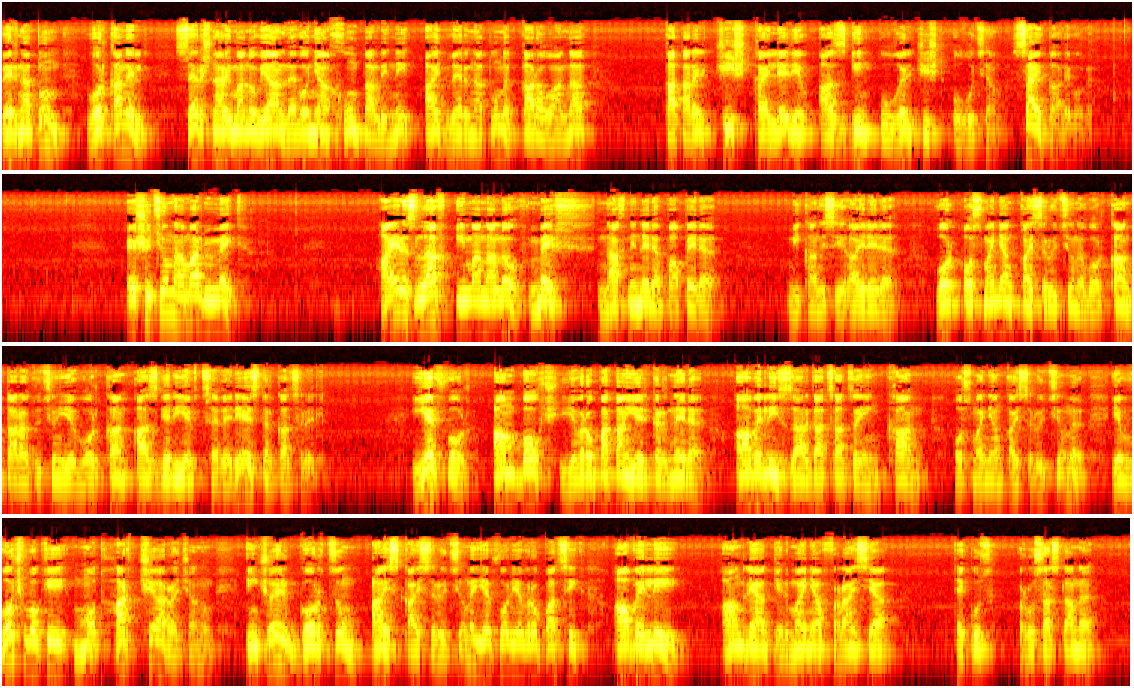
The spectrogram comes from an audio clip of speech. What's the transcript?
վերնատուն, որքան էլ Սերժ Նարիմանովյան, Լևոնյան խունտա լինի, այդ վերնատունը կարողանա կատարել ճիշտ քայլեր եւ ազգին ուղղել ճիշտ ուղությամբ։ Սա է կարևորը։ Էշություն համար 1 Հայերս լավ իմանալով մեր նախնիները, պապերը, մի քանիսի հայրերը որ Օսմանյան կայսրությունը որքան տարածություն եւ որքան ազգերի եւ ցեղերի է ստրկացրել, երբ որ ամբողջ եվրոպական երկրները ավելի զարգացած էին, քան Օսմանյան կայսրությունը եւ ոչ ոքի մոտ հարց չի առաջանում ինչու էր գործում այս կայսրությունը երբ որ եվրոպացիք ավելի Անգլիա, Գերմանիա, Ֆրանսիա թեկուզ Ռուսաստանը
